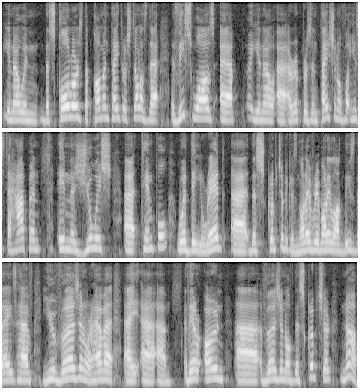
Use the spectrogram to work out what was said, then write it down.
you know in the scholars the commentators tell us that this was a you know, a, a, representation of what used to happen in the Jewish uh, temple where they read uh, the scripture because not everybody like these days have YouVersion or have a, a, a um, their own uh, version of the scripture. No,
